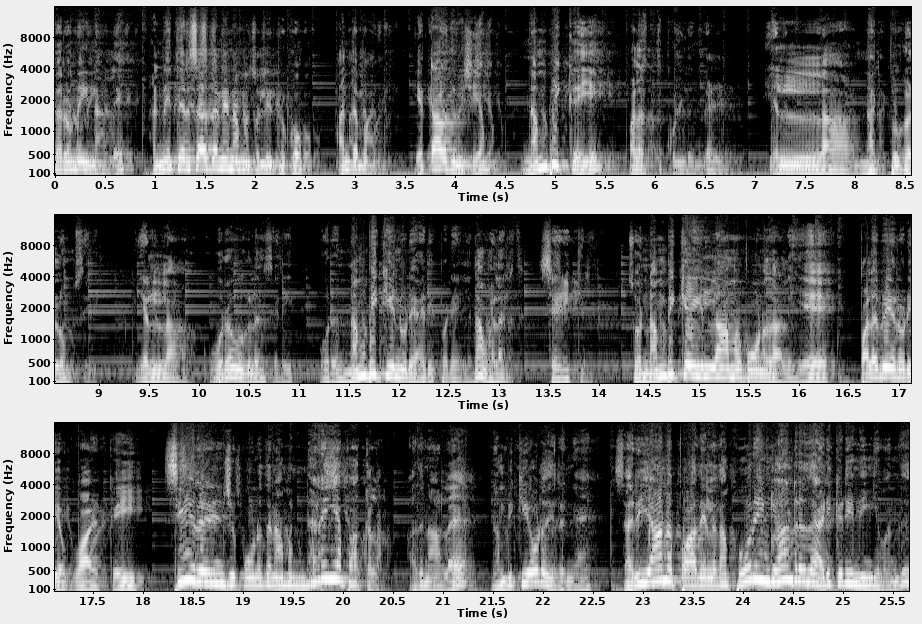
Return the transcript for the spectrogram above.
கருணைனாலே அன்னை தெரசா தானே நம்ம சொல்லிட்டு இருக்கோம். அந்த மாதிரி எட்டாவது விஷயம் நம்பிக்கையை வளர்த்து கொள்ளுங்கள். எல்லா நட்புகளும் சரி எல்லா உறவுகளும் சரி ஒரு நம்பிக்கையினுடைய அடிப்படையில் தான் வளருது செழிக்கிறது. ஸோ நம்பிக்கை இல்லாமல் போனதாலேயே பல பேருடைய வாழ்க்கை சீரழிஞ்சு போனது நாம நிறைய பார்க்கலாம். அதனால நம்பிக்கையோடு இருங்க. சரியான பாதையில் தான் போறீங்களான்றத அடிக்கடி நீங்கள் வந்து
